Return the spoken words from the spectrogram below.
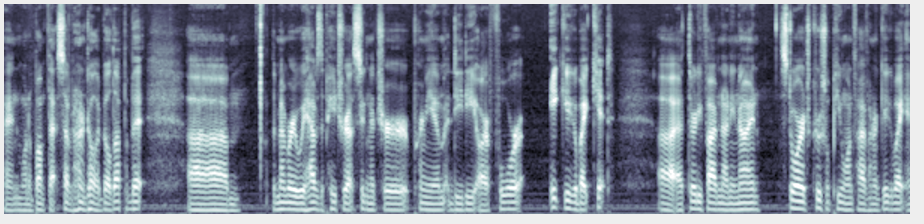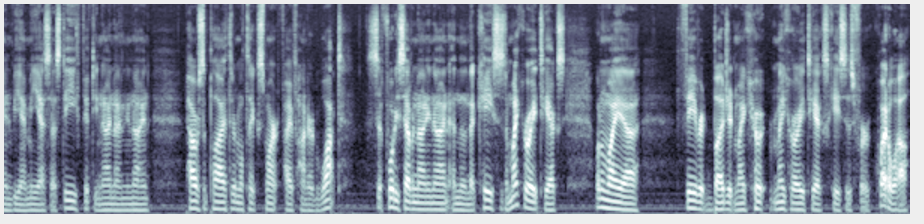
and want to bump that $700 build up a bit. Um, the memory we have is the Patriot Signature Premium DDR4 8 gigabyte kit uh, at $35.99. Storage, Crucial P1 500 gigabyte NVMe SSD, $59.99. Power supply, Thermaltake Smart 500 watt, $47.99. And then the case is a Micro ATX, one of my uh, favorite budget micro, micro ATX cases for quite a while.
